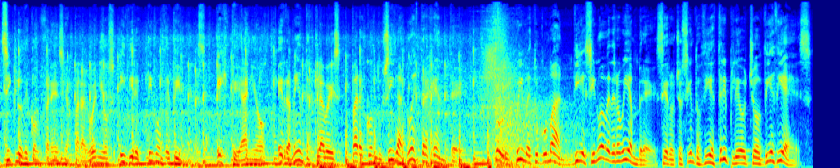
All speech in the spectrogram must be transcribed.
Ciclo de conferencias para dueños y directivos de pymes. Este año, herramientas claves para conducir a nuestra gente. Tour Pyme Tucumán, 19 de noviembre, 0810 888 1010.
